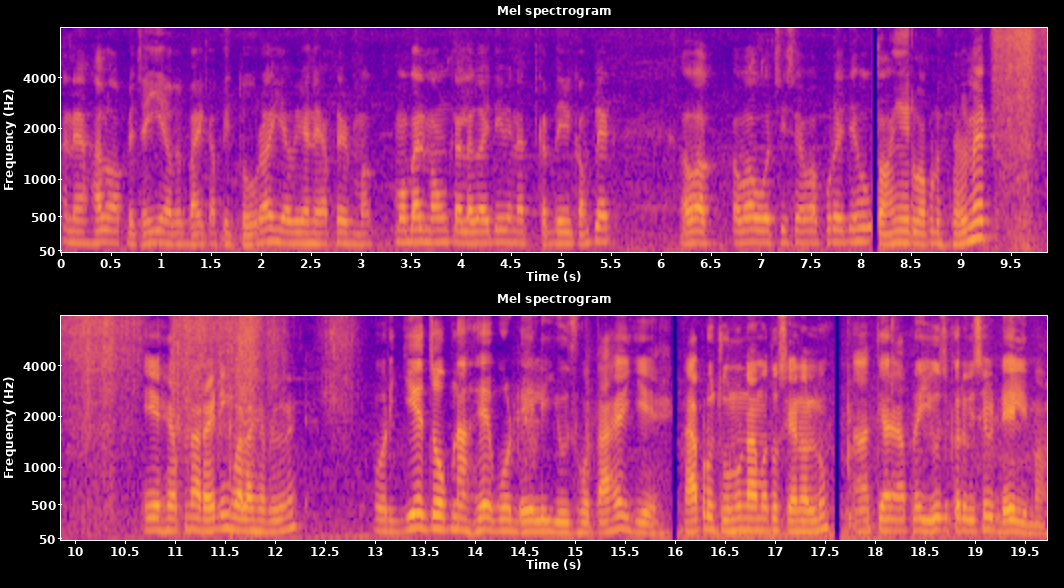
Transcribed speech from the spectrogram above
અને હાલો આપણે જઈએ હવે બાઇક આપણી ધોરાઈ આવી અને આપણે મ- મોબાઈલ માઉન્ટ લગાવી દેવી અને કરી દેવી કમ્પ્લીટ હવા હવા ઓછી છે હવા પૂરાઈ દેવું તો અહીંયા રહ્યું આપણું હેલ્મેટ ये है अपना राइडिंग वाला हेलमेट और ये जो अपना है वो डेली યુઝ હોતા है ये આપણું જૂનું નામ હતું ચેનલનું આ અત્યારે આપણે યુઝ કરવી છે ડેલીમાં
